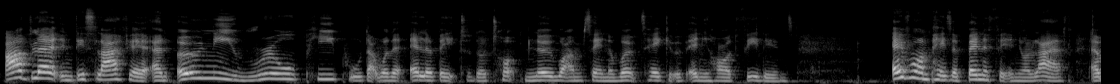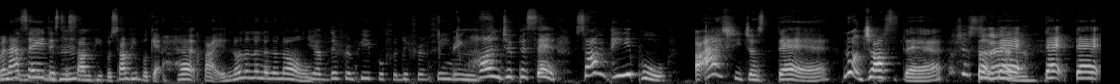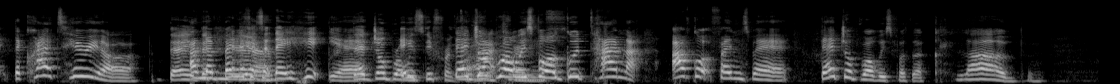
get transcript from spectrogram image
I've learned in this life here, and only real people that want to elevate to the top know what I'm saying and won't take it with any hard feelings. Everyone pays a benefit in your life. And when I say this Mm-hmm. to some people, some people get hurt by it. No, no, no, no, no, no. You have different people for different things. Hundred percent. Some people are actually just there, not just there, just but there. they're, they're, the criteria They, and they- the benefits yeah. that they hit. Yeah, Their job role is different Their job role is for a good time. Like I've got friends where their job role is for the club.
